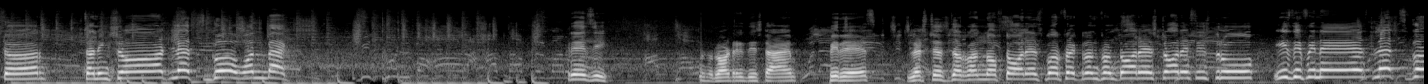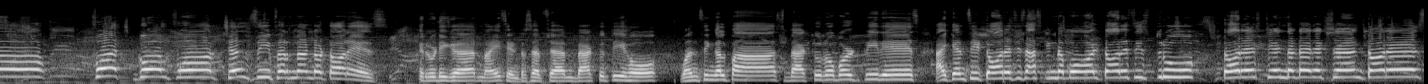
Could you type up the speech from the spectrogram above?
Turn. Stunning shot. Let's go. One back. Crazy. Rodri this time. Pires. Let's test the run of Torres. Perfect run from Torres. Torres is through. Easy finish. Let's go. First goal for Chelsea. Fernando Torres. Rudiger. Nice interception. Back to Tijo. One single pass. Back to Robert Pires. I can see Torres is asking the ball. Torres is through. Torres change the direction. Torres.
